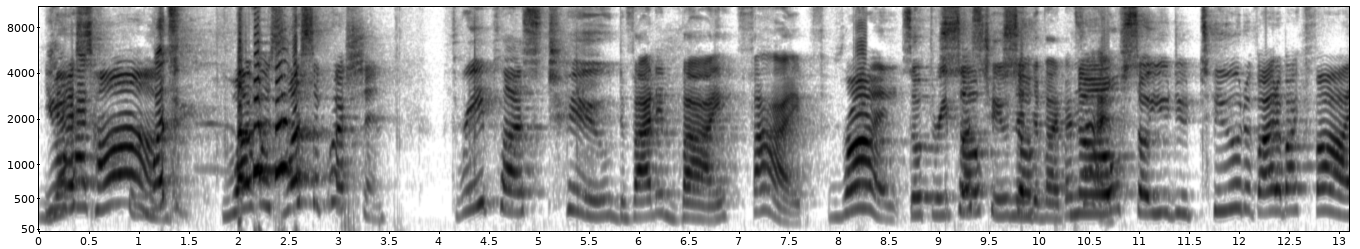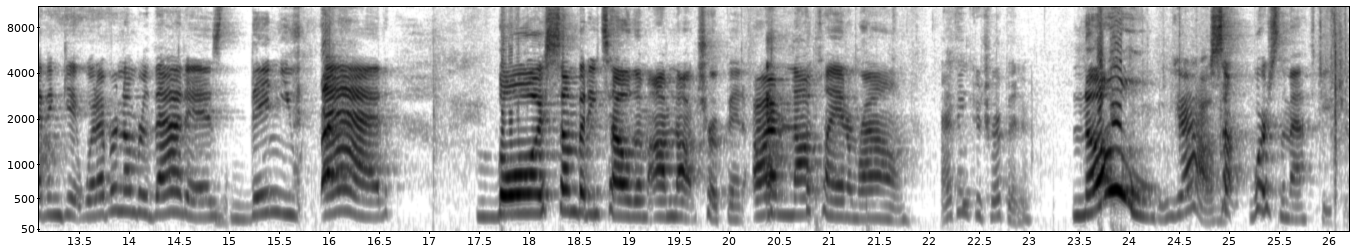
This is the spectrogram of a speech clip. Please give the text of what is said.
You yes, don't have, huh? What's What was? What's the question? 3 plus 2 divided by 5. Right. So 3 So- plus 2, so- then divide by No, 5. so you do two divided by five and get whatever number that is. Then you add. Boy, somebody tell them I'm not tripping. I'm not playing around. I think you're tripping. No. Yeah. So, where's the math teacher?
